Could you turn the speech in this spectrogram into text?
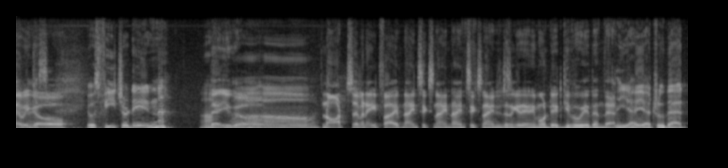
There we Nice. go. It was featured in. There you go. Ah. Not 785 969 969. It doesn't get any more dead giveaway than that. Yeah, yeah, true that.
